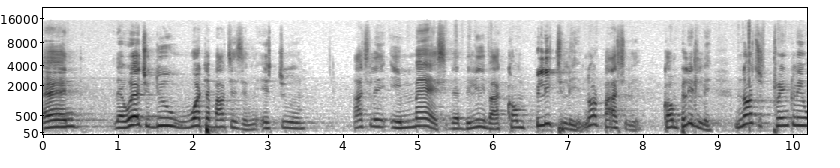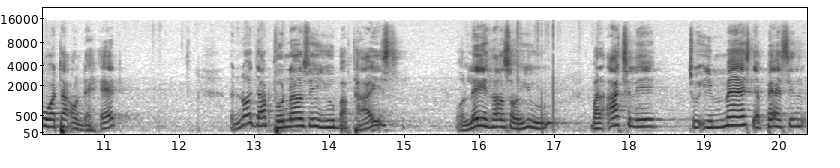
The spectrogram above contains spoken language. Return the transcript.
And the way to do water baptism is to actually immerse the believer completely, not partially, completely. Not sprinkling water on the head, not just pronouncing you baptized or laying hands on you, but actually to immerse the person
